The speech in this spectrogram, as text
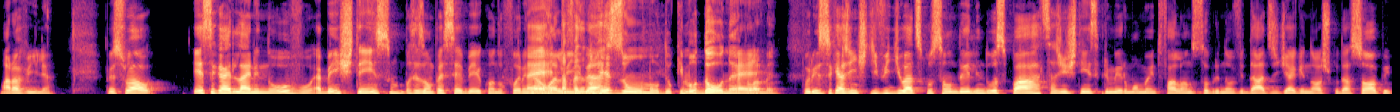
Maravilha. Pessoal, esse guideline novo é bem extenso, vocês vão perceber quando forem dar É, uma tá lida. fazendo um resumo do que mudou, né? É. Pelo menos. Por isso que a gente dividiu a discussão dele em duas partes. A gente tem esse primeiro momento falando sobre novidades de diagnóstico da SOP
